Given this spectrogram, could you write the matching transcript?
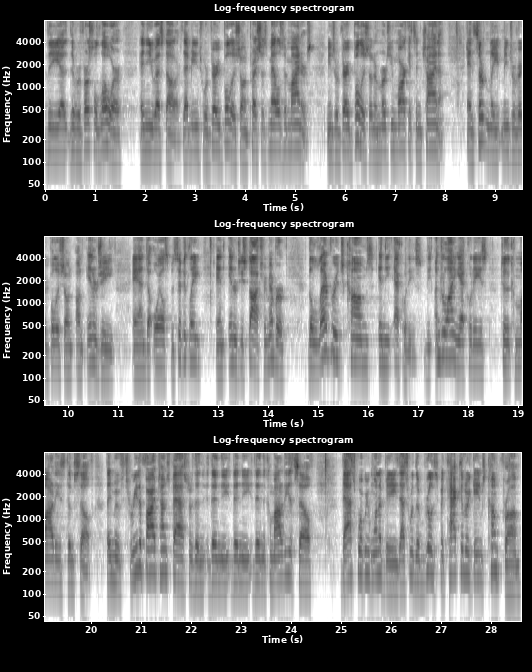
the, uh, the reversal lower in the U.S. dollar. That means we're very bullish on precious metals and miners. It means we're very bullish on emerging markets in China. And certainly it means we're very bullish on, on energy and uh, oil specifically, and energy stocks. Remember, the leverage comes in the equities, the underlying equities to the commodities themselves. They move three to five times faster than, than, the, than, the, than the commodity itself. That's where we want to be. That's where the really spectacular games come from.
